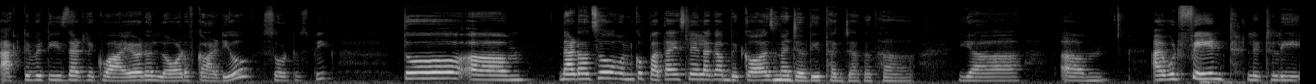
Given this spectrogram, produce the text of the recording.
activities that required a lot of cardio, so to speak. तो um, दैट ऑल्सो उनको पता इसलिए लगा बिकॉज़ मैं जल्दी थक जाता था। Yeah I would faint literally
